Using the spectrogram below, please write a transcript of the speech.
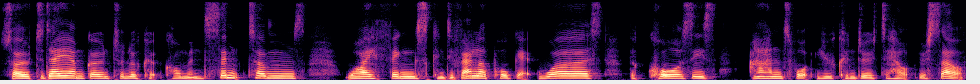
So today I'm going to look at common symptoms, why things can develop or get worse, the causes and what you can do to help yourself.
